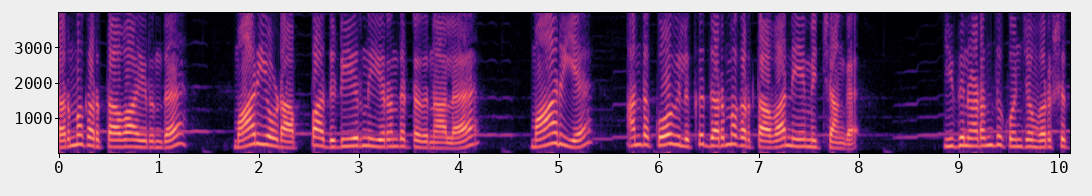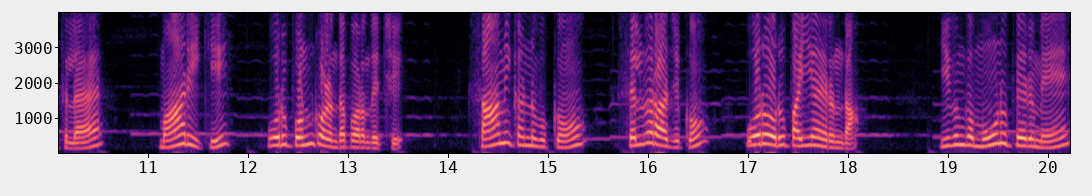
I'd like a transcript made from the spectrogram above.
தர்மகர்த்தாவா இருந்த மாரியோட அப்பா திடீர்னு இறந்துட்டதுனால மாரிய அந்த கோவிலுக்கு தர்மகர்த்தாவா நியமிச்சாங்க. இது நடந்து கொஞ்சம் வருஷத்துல மாரிக்கு ஒரு பொன் குழந்தை பிறந்துச்சு. சாமி கண்ணுவுக்கும் செல்வராஜுக்கும் ஒரு ஒரு பையன் இருந்தான். இவங்க மூணு பேருமே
